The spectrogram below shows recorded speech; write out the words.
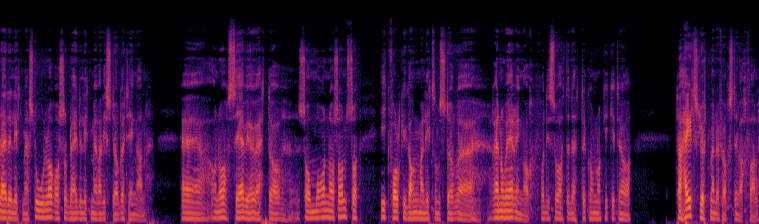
ble det litt mer stoler, og så ble det litt mer av de større tingene. Eh, og nå ser vi jo etter sommeren og sånn, så gikk folk i gang med litt sånn større renoveringer. For de så at dette kom nok ikke til å ta helt slutt med det første, i hvert fall.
